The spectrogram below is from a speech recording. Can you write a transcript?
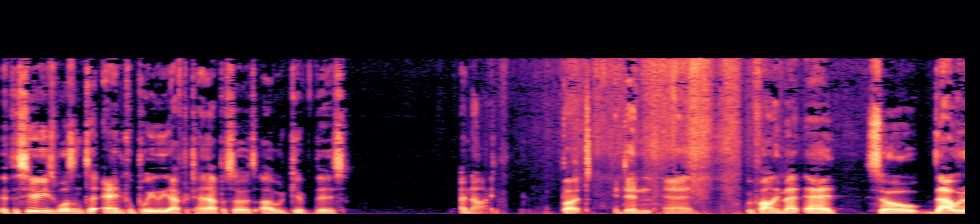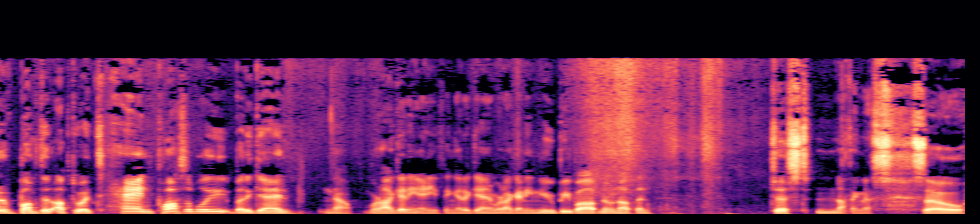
if the series wasn't to end completely after 10 episodes, I would give this a 9. But it didn't, and we finally met Ed. So that would have bumped it up to a 10 possibly. But again, no, we're not getting anything. And again, we're not getting new bebop, no nothing. Just nothingness. So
